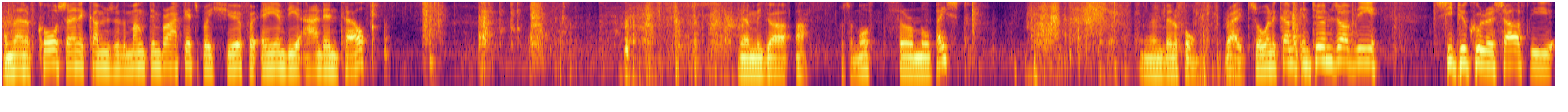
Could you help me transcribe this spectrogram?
And then of course then it comes with the mounting brackets by here for AMD and Intel. Then we got, oh, got some more thermal paste and then a bit. Right, so when it comes in terms of the CPU cooler itself, the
